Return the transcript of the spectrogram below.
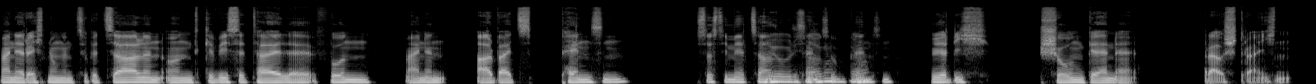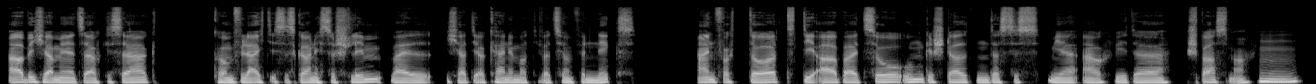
meine Rechnungen zu bezahlen und gewisse Teile von meinen Arbeitspensen, ist das die Mehrzahl? Ja, würde ich sagen, Pensum, ja. Pensen, würde ich schon gerne rausstreichen. Aber ich habe mir jetzt auch gesagt, komm, vielleicht ist es gar nicht so schlimm, weil ich hatte ja keine Motivation für nix. Einfach dort die Arbeit so umgestalten, dass es mir auch wieder Spaß macht. Hm.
